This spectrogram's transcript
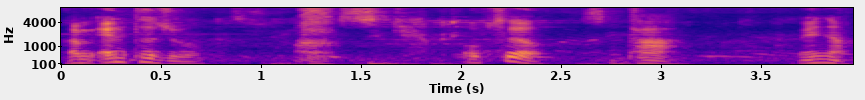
그럼 엔터주 없어요. 다 왜냐?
